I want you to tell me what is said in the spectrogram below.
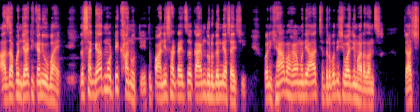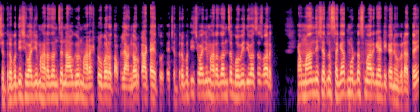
आज आपण ज्या ठिकाणी उभा आहे तर सगळ्यात मोठी खाण होती. पाणी साठायचं कायम दुर्गंधी असायची. पण ह्या भागामध्ये आज छत्रपती शिवाजी महाराजांचं ज्या छत्रपती शिवाजी महाराजांचं नाव घेऊन महाराष्ट्र उभं राहतो आपल्या अंगावर काटा येतो त्या छत्रपती शिवाजी महाराजांचं भव्य दिवाचं स्मारक ह्या मानदेशातलं सगळ्यात मोठं स्मारक या ठिकाणी उभं राहतंय.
